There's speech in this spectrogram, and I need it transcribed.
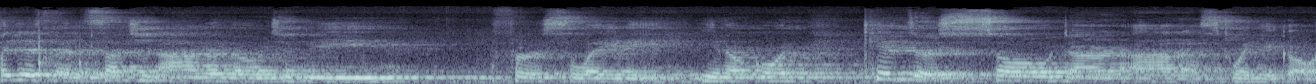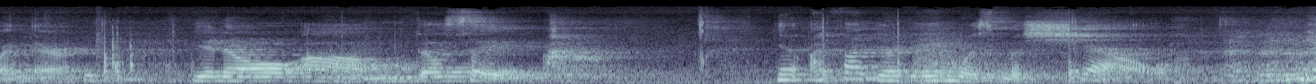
It has been such an honor, though, to be First Lady. You know, going, kids are so darn honest when you go in there. You know, um, they'll say, you know, I thought your name was Michelle. And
